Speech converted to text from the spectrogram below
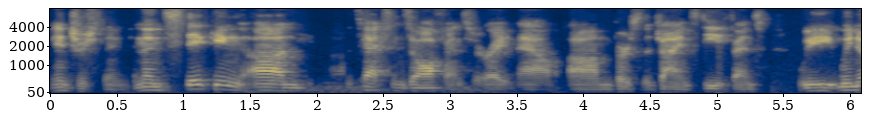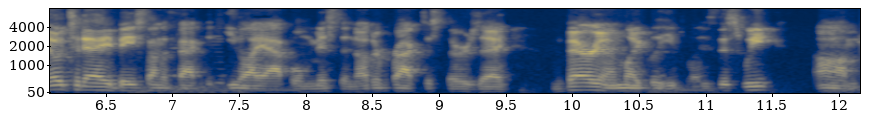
Interesting. And then sticking on the Texans' offense right now um, versus the Giants' defense, we we know today, based on the fact that Eli Apple missed another practice Thursday, very unlikely he plays this week. Um,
